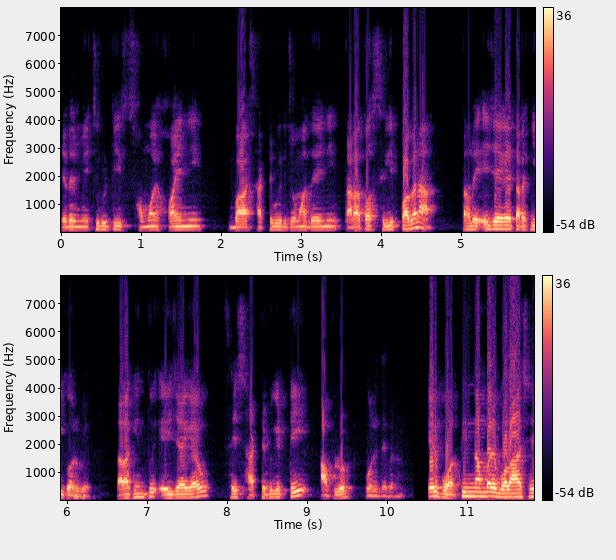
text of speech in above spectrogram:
যাদের মেচুরিটির সময় হয়নি বা সার্টিফিকেট জমা দেয়নি, তারা তো স্লিপ পাবে না। তাহলে এই জায়গায় তারা কি করবে? তারা কিন্তু এই জায়গায়ও সেই সার্টিফিকেটটি আপলোড করে দেবেন। এরপর তিন নম্বরে বলা আছে,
